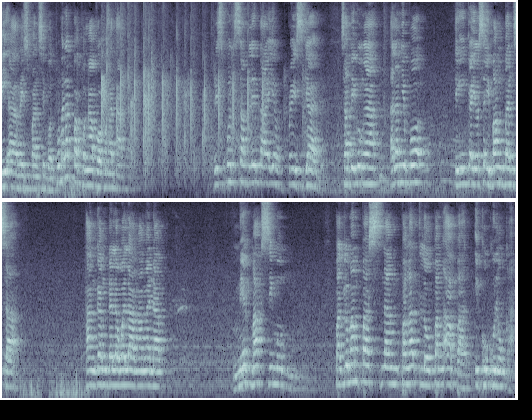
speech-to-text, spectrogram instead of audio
we are responsible. Pumalakpak pa nga po mga tatay. Responsable tayo. Praise God. Sabi ko nga, alam niyo po, tingin kayo sa ibang bansa, hanggang dalawa lang ang anak, maximum, pag lumampas ng pangatlo, pang-apat, ikukulong ka.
